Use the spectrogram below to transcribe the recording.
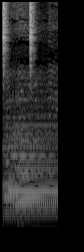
嗯。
